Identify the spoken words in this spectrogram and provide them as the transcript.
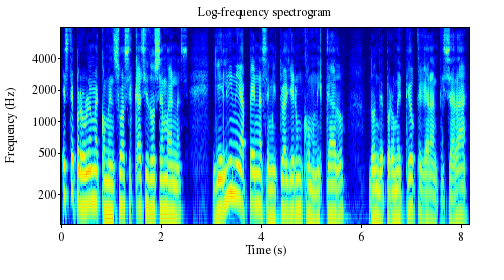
Este problema comenzó hace casi dos semanas y el INE apenas emitió ayer un comunicado donde prometió que garantizará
